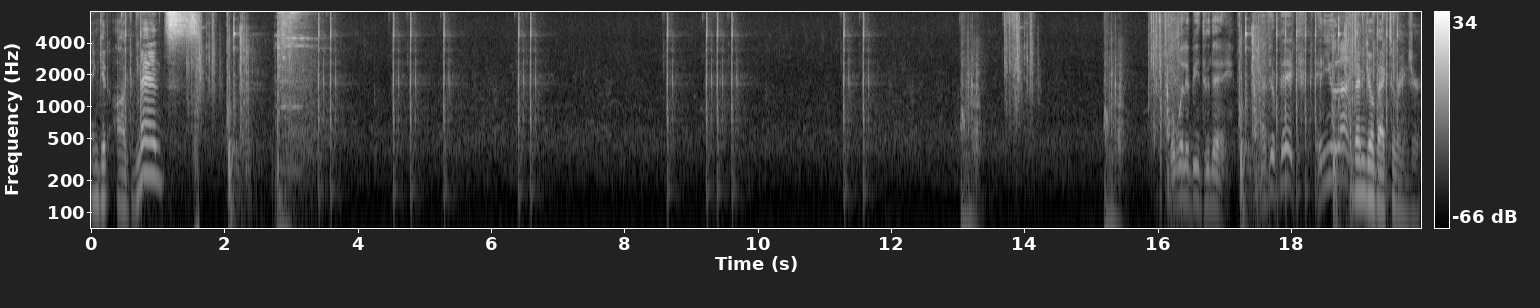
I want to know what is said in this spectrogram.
And get augments. What will it be today? Have your pick. Any you like. Then go back to Ranger.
